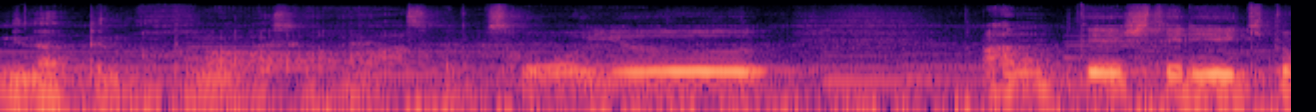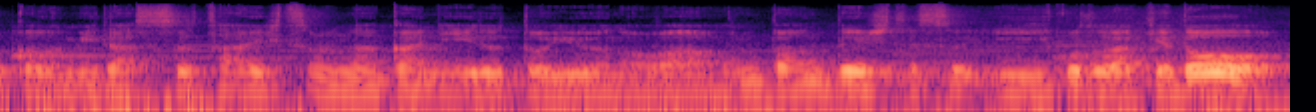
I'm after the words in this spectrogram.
ウになってるんだと思うんですよね。そういう安定して利益とかを生み出す体質の中にいるというのは本当安定してすいいことだけど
